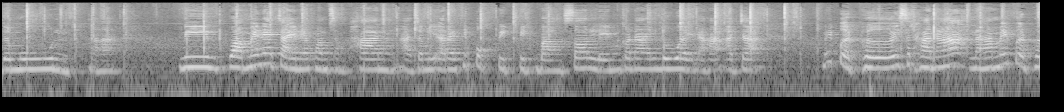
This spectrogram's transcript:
The Moon นะคะมีความไม่แน่ใจในความสัมพันธ์ อาจจะมีอะไรที่ปกปิดปิดบังซ่อนเลนก็ได้ด้วยนะคะ อาจจะไม่เปิดเผยสถานะนะคะ ไม่เปิดเผ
